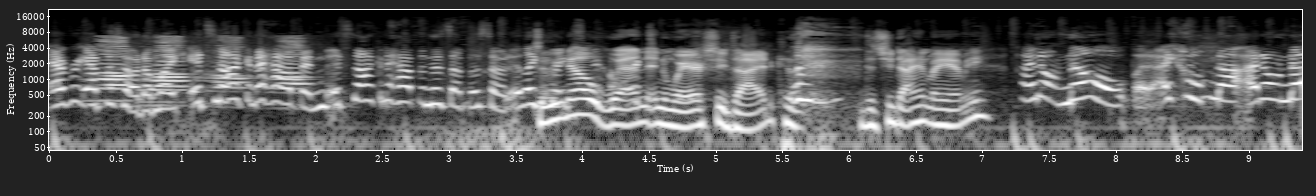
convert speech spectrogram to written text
every episode I'm like, it's not gonna happen. It's not gonna happen this episode. It like Do we know when and where she died? Because did she die in Miami? I don't know, but I hope not. I don't know.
